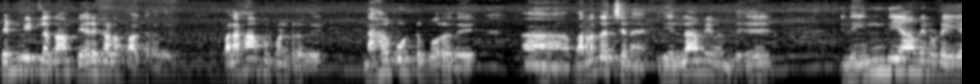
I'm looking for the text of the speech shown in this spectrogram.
பெண் வீட்டில் தான் பேறுகாலம் பார்க்கறது வளகாப்பு பண்ணுறது நகை போட்டு போகிறது வரதட்சணை இது எல்லாமே வந்து இந்த இந்தியாவினுடைய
